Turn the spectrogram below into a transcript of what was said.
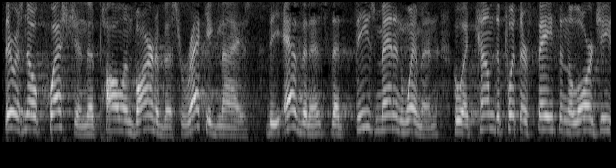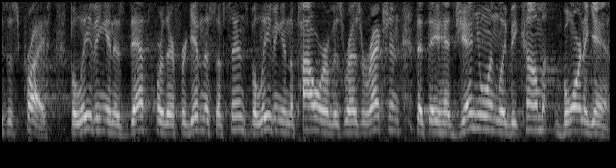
There was no question that Paul and Barnabas recognized the evidence that these men and women who had come to put their faith in the Lord Jesus Christ, believing in his death for their forgiveness of sins, believing in the power of his resurrection, that they had genuinely become born again.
